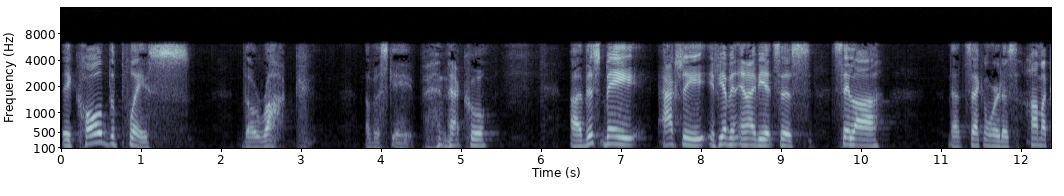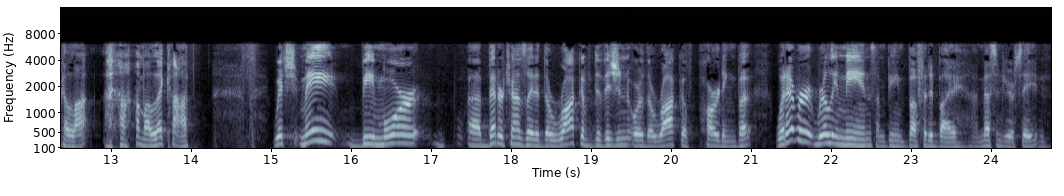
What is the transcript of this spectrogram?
they called the place the rock of escape. Isn't that cool? Uh, this may actually, if you have an NIV, it says Selah. That second word is Hammahlekoth, which may be more uh, better translated the rock of division or the rock of parting. But whatever it really means, I'm being buffeted by a messenger of Satan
